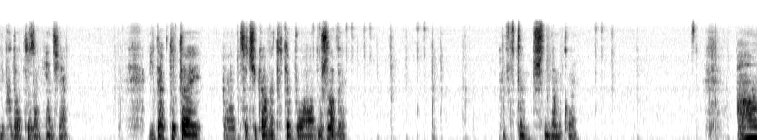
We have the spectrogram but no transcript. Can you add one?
nie podoba to zamknięcie. I tak, tutaj, e, co ciekawe, tutaj była dużo lawy. W tym przy tym domku. A,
